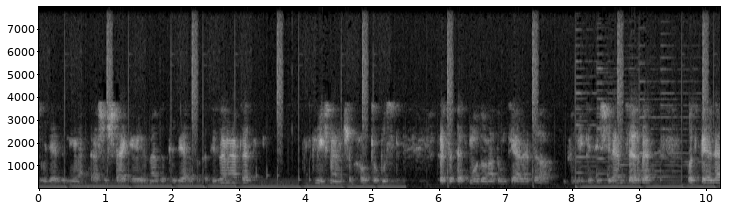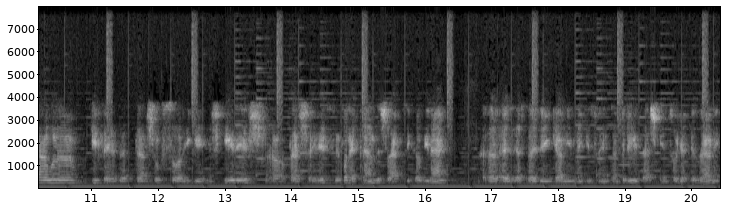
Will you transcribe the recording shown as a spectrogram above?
ugye ez a német társaság, nemzetközi járatokat üzemeltet, mi is nagyon sok autóbuszt kötetett módon adunk el ebbe a működési rendszerbe, ott például kifejezetten sokszor igényes kérés a társai részéről. Van egy trend, és látszik a virág, ezt egyre inkább mindenki szerintem prioritásként fogja kezelni,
